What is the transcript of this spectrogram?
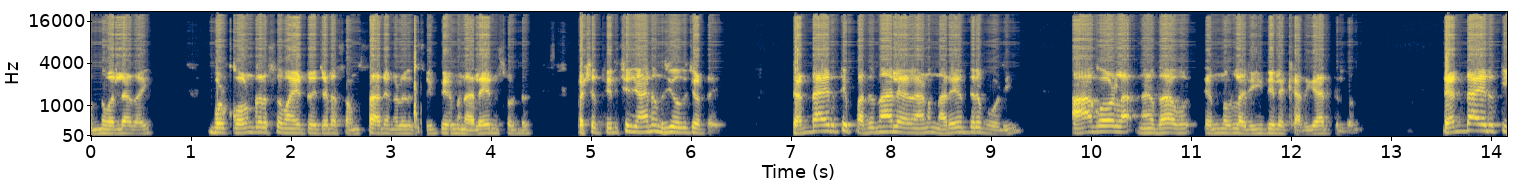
ഒന്നുമല്ലാതായി. ഇപ്പോൾ കോൺഗ്രസുമായിട്ട് ചില സംസ്ഥാനങ്ങളിൽ സി പി എമ്മിന് അലയൻസ് ഉണ്ട്. പക്ഷെ തിരിച്ച് ഞാനൊന്ന് ചോദിച്ചോട്ടെ രണ്ടായിരത്തി പതിനാലിലാണ് നരേന്ദ്രമോദി ആഗോള നേതാവ് എന്നുള്ള രീതിയിലേക്ക് അധികാരത്തിൽ വന്നു രണ്ടായിരത്തി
